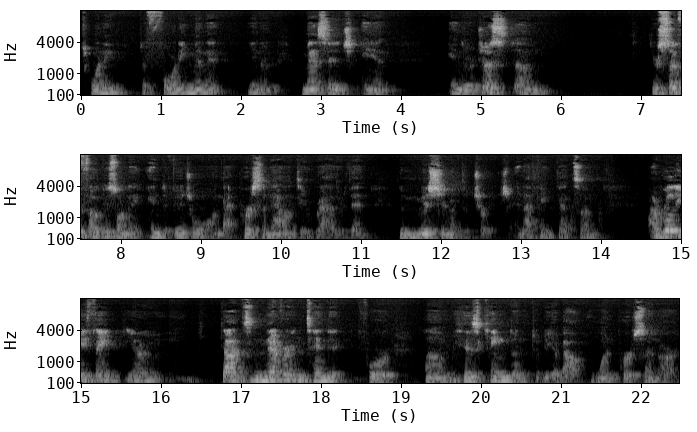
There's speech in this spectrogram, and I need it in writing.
twenty to forty minute, you know, message, and and they're just um, they're so focused on the individual, on that personality, rather than the mission of the church. And I think that's um, I really think you know God's never intended for um, His kingdom to be about one person or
